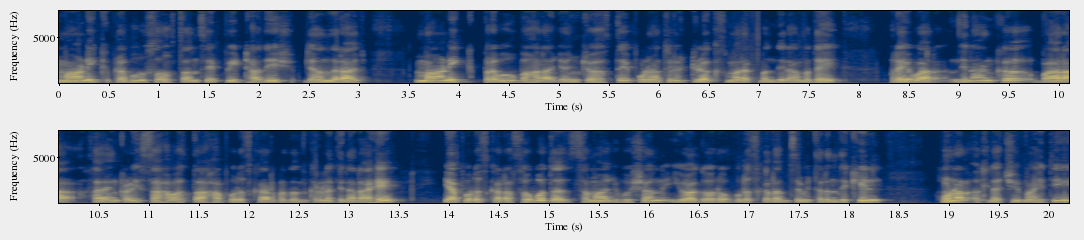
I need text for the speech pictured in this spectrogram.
माणिक प्रभू संस्थांचे पीठाधीश ज्ञानराज माणिक प्रभू महाराज यांच्या हस्ते पुण्यातील टिळक स्मारक मंदिरामध्ये रविवार दिनांक बारा सायंकाळी सहा वाजता हा पुरस्कार प्रदान करण्यात येणार आहे. या पुरस्कारासोबतच समाजभूषण युवा गौरव पुरस्कारांचं वितरण देखील होणार असल्याची माहिती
